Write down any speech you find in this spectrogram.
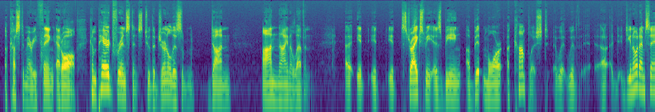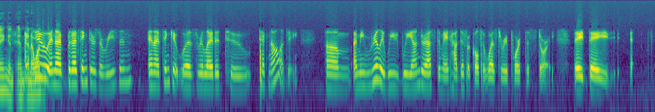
a customary thing at all, compared, for instance, to the journalism done on 9 11. Uh, it, it, it strikes me as being a bit more accomplished. With, with uh, do you know what I'm saying? And, and, I and I do, wonder... and I, but I think there's a reason and I think it was related to technology. Um, I mean, really, we we underestimate how difficult it was to report this story. They they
